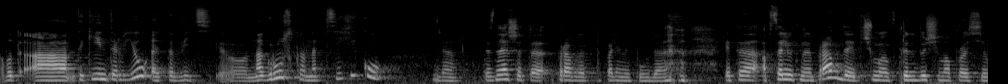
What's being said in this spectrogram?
Вот а такие интервью это ведь э, нагрузка на психику Да. Ты знаешь, это правда тополиный пух, да. Это абсолютная правда, и почему я в предыдущем вопросе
